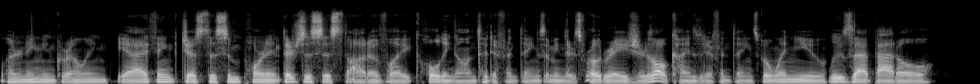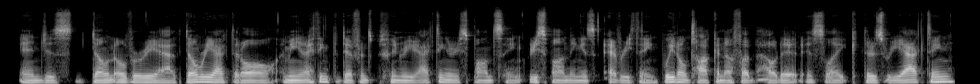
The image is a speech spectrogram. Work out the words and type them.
learning and growing. Yeah, I think just this important, there's just this thought of like holding on to different things. I mean, there's road rage, there's all kinds of different things. But when you lose that battle, and just don't overreact. Don't react at all. I mean, I think the difference between reacting and responding responding is everything. We don't talk enough about it. It's like there's reacting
